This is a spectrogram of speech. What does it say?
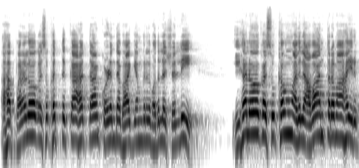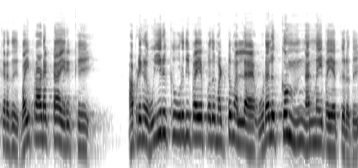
ஆக பரலோக சுகத்துக்காகத்தான் குழந்தை பாக்கியங்கிறத முதல்ல சொல்லி இகலோக சுகம் அதில் அவாந்தரமாக இருக்கிறது பை ப்ராடக்டாக இருக்குது அப்படிங்கிற உயிருக்கு உறுதி பயப்பது மட்டுமல்ல உடலுக்கும் நன்மை பயக்கிறது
